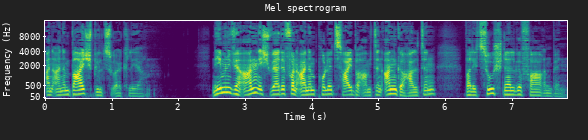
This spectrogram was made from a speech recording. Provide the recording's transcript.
an einem Beispiel zu erklären. Nehmen wir an, ich werde von einem Polizeibeamten angehalten, weil ich zu schnell gefahren bin.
